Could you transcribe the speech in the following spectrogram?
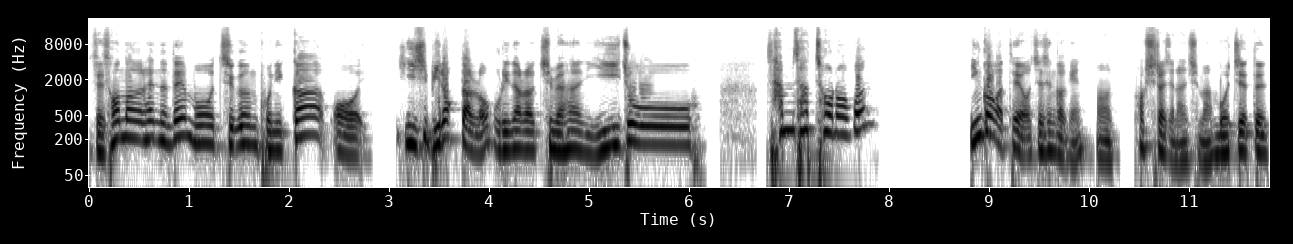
이제 선언을 했는데 뭐 지금 보니까 어 21억 달러 우리나라로 치면 한 2조 3, 4천억 원? 인 것 같아요, 제 생각엔. 어, 확실하진 않지만. 뭐, 어쨌든,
